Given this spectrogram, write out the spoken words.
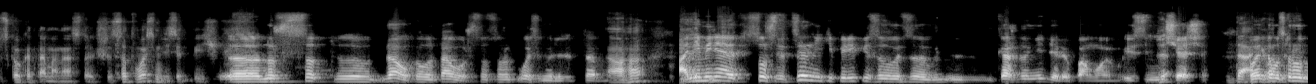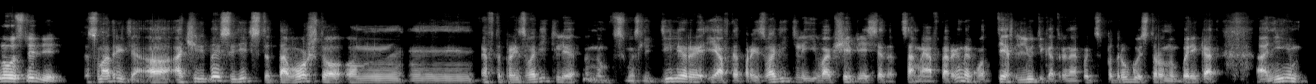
сколько там она стоит, 680 тысяч? Э, ну, 600, э, да, около того, 648 или там. Ага. Они меняют, слушайте, ценники переписываются каждую неделю, по-моему, если не да, чаще. Да, Поэтому вот, трудно уследить. Смотрите, а, очередное свидетельство того, что автопроизводители, ну, в смысле дилеры и автопроизводители, и вообще весь этот самый авторынок, вот те люди, которые находятся по другую сторону баррикад, они,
